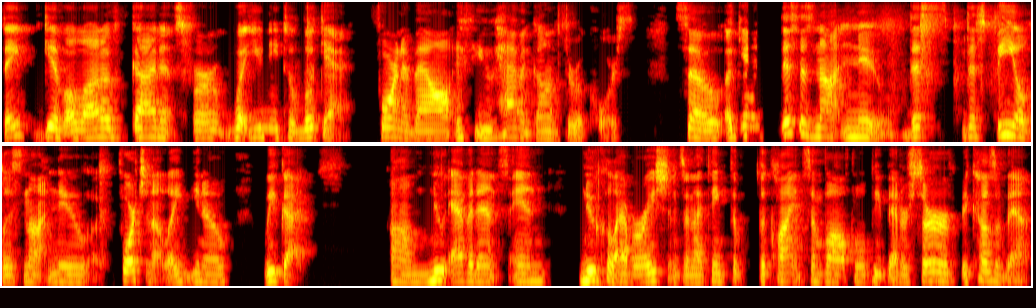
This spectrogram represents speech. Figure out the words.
they give a lot of guidance for what you need to look at for an eval if you haven't gone through a course. So again, this is not new. This this field is not new. Fortunately, you know, we've got um, new evidence and new collaborations, and I think the, the clients involved will be better served because of that.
